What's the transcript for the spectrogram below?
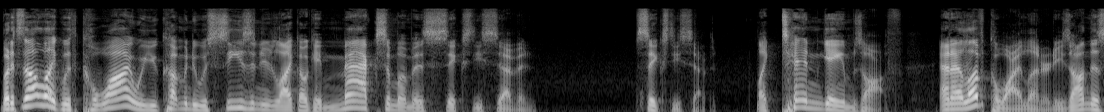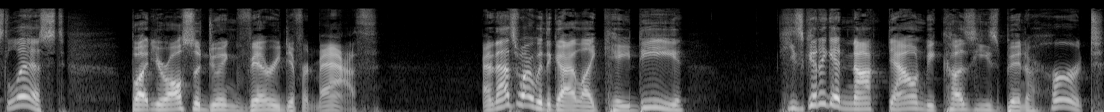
But it's not like with Kawhi where you come into a season you're like, okay, maximum is 67. 67. Like 10 games off. And I love Kawhi Leonard. He's on this list, but you're also doing very different math. And that's why with a guy like KD, he's going to get knocked down because he's been hurt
